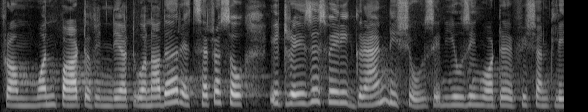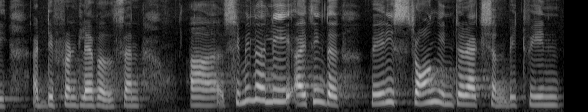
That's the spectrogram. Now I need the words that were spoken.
from one part of India to another, etc. So it raises very grand issues in using water efficiently at different levels. And uh, similarly, I think the very strong interaction between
